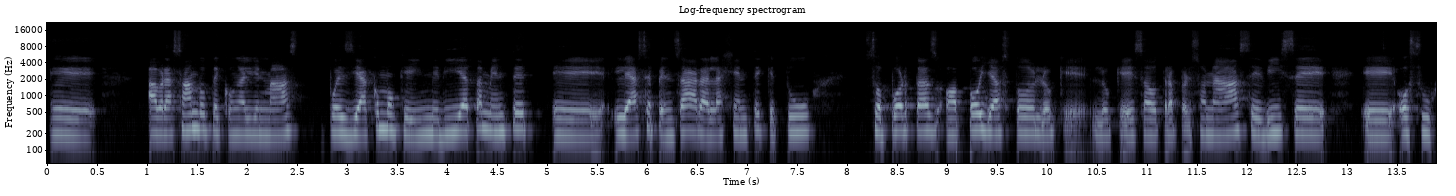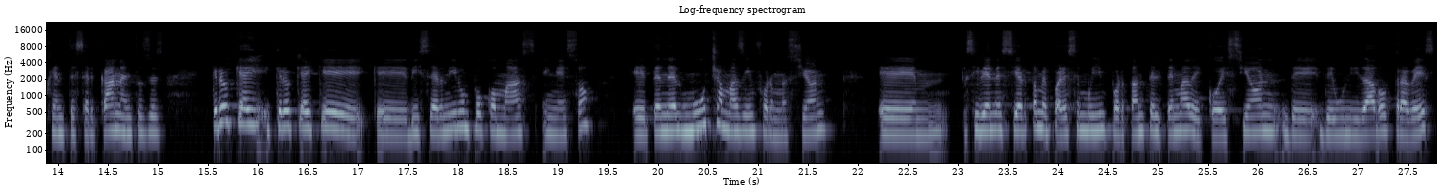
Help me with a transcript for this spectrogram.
eh, abrazándote con alguien más, pues ya como que inmediatamente eh, le hace pensar a la gente que tú soportas o apoyas todo lo que, lo que esa otra persona hace, dice eh, o su gente cercana. Entonces, creo que hay, creo que, hay que, discernir un poco más en eso, tener mucha más información Em, si bien es cierto, me parece muy importante el tema de cohesión, de, unidad otra vez.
